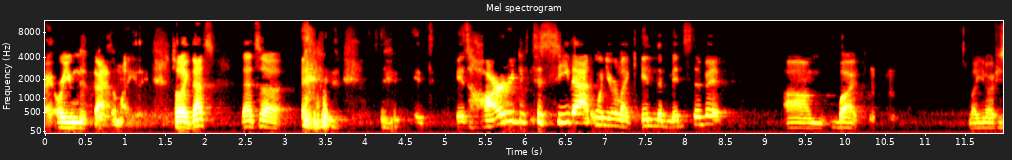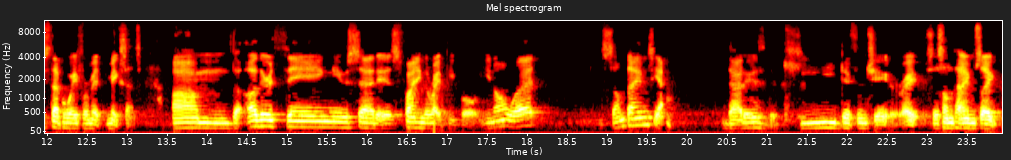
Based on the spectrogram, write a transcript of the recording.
right? Or you move back yeah. the money. So like that's that's a it, it's hard to see that when you're like in the midst of it. Um, but like you know, if you step away from it, it makes sense. Um, the other thing you said is finding the right people. You know what? Sometimes, yeah, that is the key differentiator, right? So sometimes, like,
